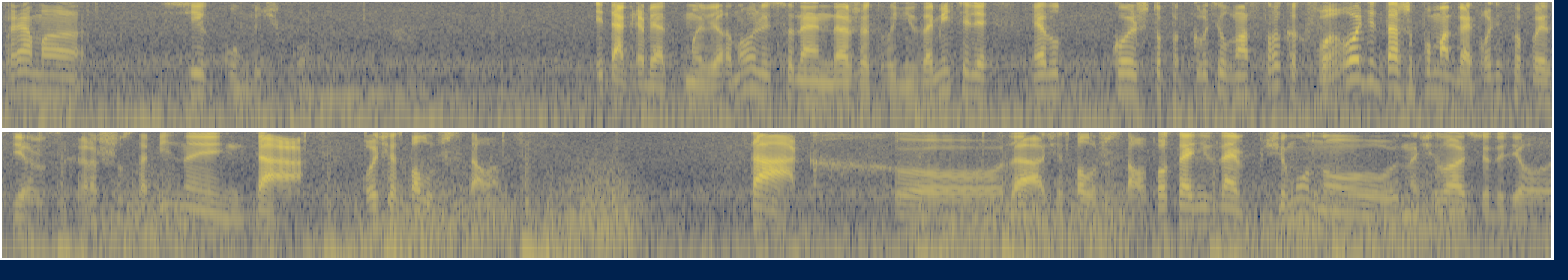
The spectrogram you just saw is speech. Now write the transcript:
Прямо секундочку. Итак, ребят, мы вернулись. Вы, наверное, даже этого не заметили. Я тут кое-что подкрутил в настройках. Вроде даже помогает. Вроде FPS держится хорошо, стабильно. Да, вроде сейчас получше стало. Так. О, да, сейчас получше стало. Просто я не знаю почему, но начала все это дело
